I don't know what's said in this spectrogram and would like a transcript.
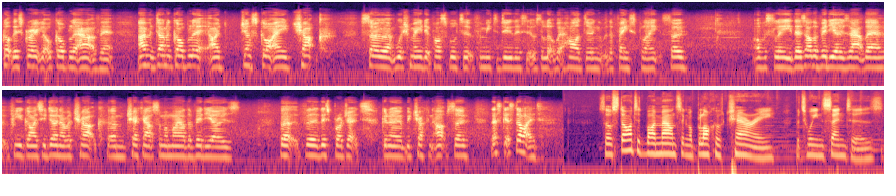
got this great little goblet out of it. I haven't done a goblet, I just got a chuck so uh, which made it possible to for me to do this. It was a little bit hard doing it with a faceplate. So obviously there's other videos out there for you guys who don't have a chuck um, check out some of my other videos. But for this project gonna be chucking it up. So let's get started. So I've started by mounting a block of cherry between centres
